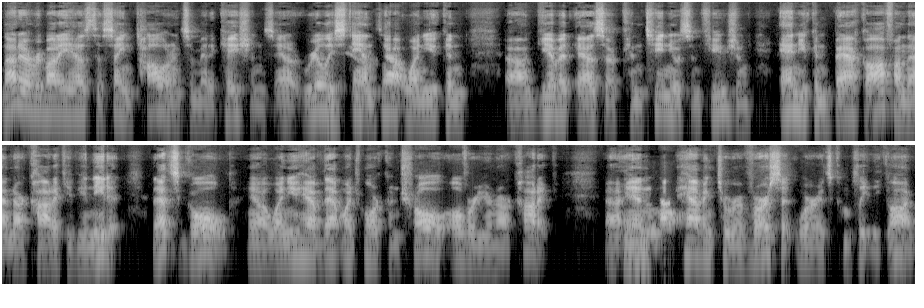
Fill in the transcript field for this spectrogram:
not everybody has the same tolerance of medications, and it really mm, stands out when you can uh, give it as a continuous infusion and you can back off on that narcotic if you need it. That's gold, you know, when you have that much more control over your narcotic. Uh, mm. and not having to reverse it where it's completely gone.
